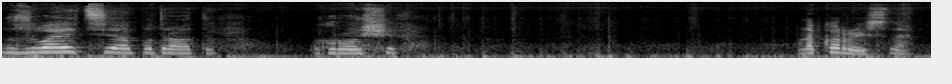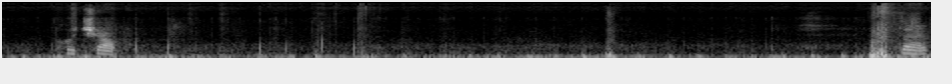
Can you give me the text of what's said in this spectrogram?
Називається потратив грошів. На корисне. Хоча б. Так.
